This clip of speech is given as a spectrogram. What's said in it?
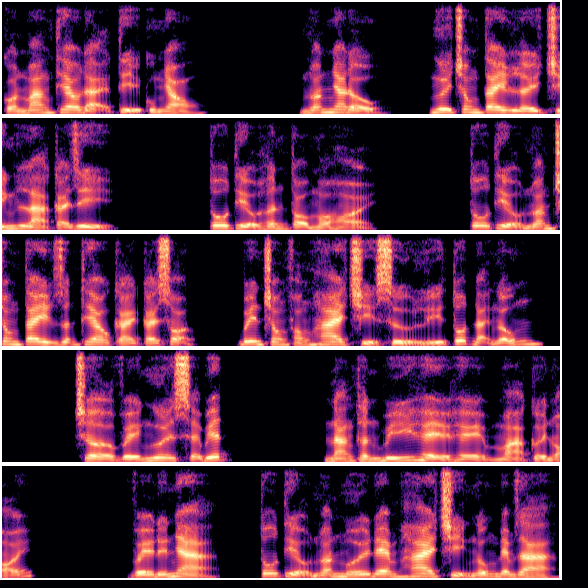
còn mang theo đại tỷ cùng nhau. Loan nha đầu, ngươi trong tay lấy chính là cái gì? Tô Tiểu Hân tò mò hỏi. Tô Tiểu Loan trong tay dẫn theo cái cái sọn, bên trong phóng hai chỉ xử lý tốt đại ngỗng. Trở về ngươi sẽ biết. Nàng thân bí hề hề mà cười nói. Về đến nhà, Tô Tiểu noãn mới đem hai chỉ ngỗng đem ra.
